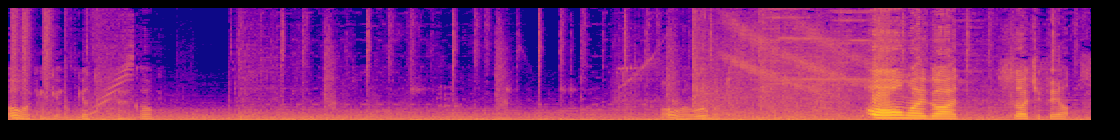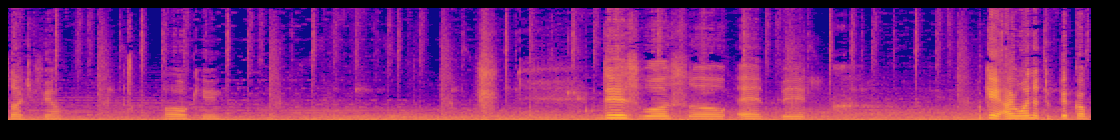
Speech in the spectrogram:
Oh, I can get get it back up. Oh, a robot. Oh my god. Such a fail. Such a fail. Okay. this was so epic. Okay, I wanted to pick up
